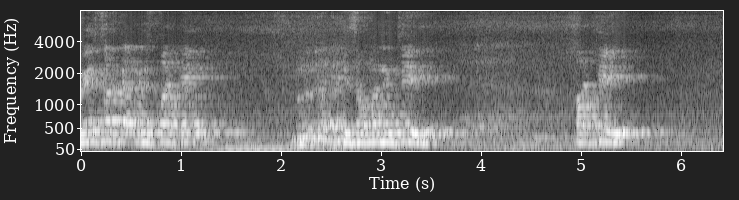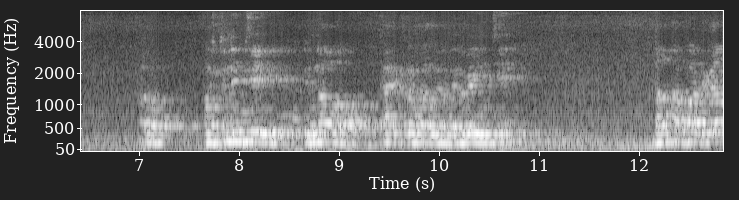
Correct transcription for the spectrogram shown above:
వైఎస్ఆర్ కాంగ్రెస్ పార్టీకి సంబంధించి పార్టీ ఫస్ట్ నుంచి ఎన్నో కార్యక్రమాలు నిర్వహించి దాంతోపాటుగా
